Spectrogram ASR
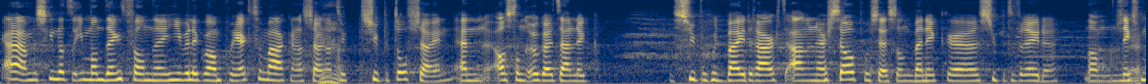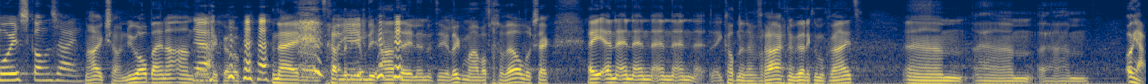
Ja, nou, misschien dat er iemand denkt van, eh, hier wil ik wel een project van maken. Dat zou Ja. natuurlijk super tof zijn. En als dan ook uiteindelijk super goed bijdraagt aan een herstelproces, dan ben ik eh, super tevreden. Dan Ja, niks moois kan er zijn. Nou, ik zou nu al bijna aandelen Ja. kopen. Nee, nee, het gaat me niet om die aandelen natuurlijk. Maar wat geweldig zeg. Hey, en, en, en, en, en ik had net een vraag, nu ben ik hem kwijt. Ehm, ehm, ehm, oh ja.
